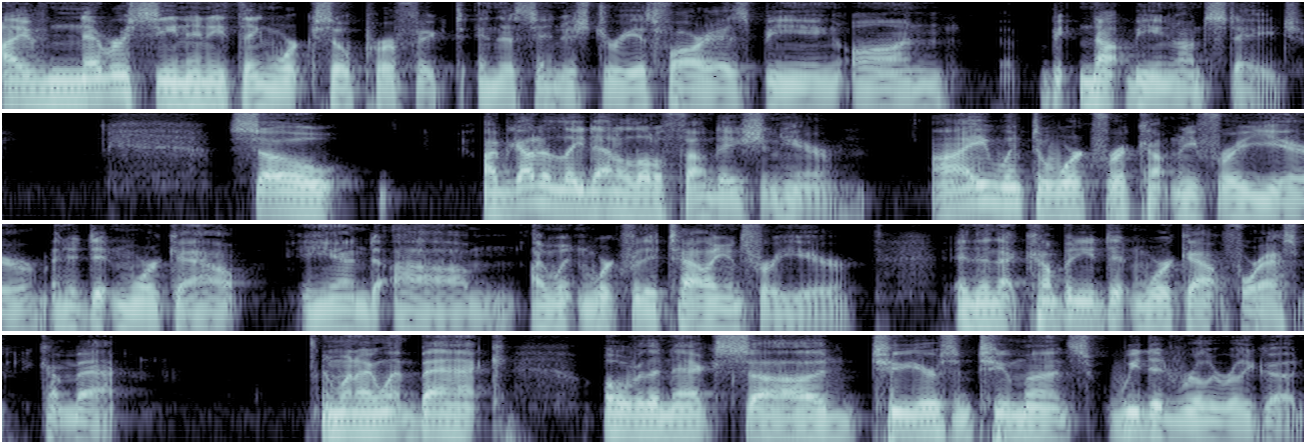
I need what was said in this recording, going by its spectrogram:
I've never seen anything work so perfect in this industry as far as being on not being on stage. So I've got to lay down a little foundation here. I went to work for a company for a year and it didn't work out. And um, I went and worked for the Italians for a year. And then that company didn't work out for asked me to come back. And when I went back over the next uh, two years and two months, we did really, really good.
